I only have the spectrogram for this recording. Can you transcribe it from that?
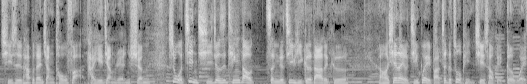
其实他不但讲头发，他也讲人生，是我近期就是听到整个鸡皮疙瘩的歌。然后现在有机会把这个作品介绍给各位。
